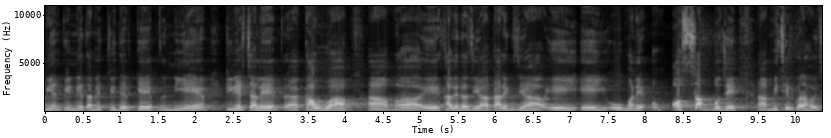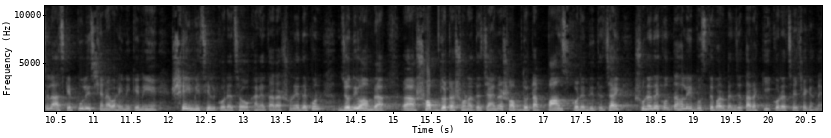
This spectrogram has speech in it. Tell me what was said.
বিএনপির নেতা নেত্রীদেরকে নিয়ে টিনের চালে কাউয়া খালেদা জিয়া, তারেক জিয়া, এই এই, ও মানে অশ্রাব্য যে মিছিল করা হয়েছিল, আজকে পুলিশ সেনাবাহিনীকে নিয়ে সেই মিছিল করেছে ওখানে তারা। শুনে দেখুন, যদিও আমরা শব্দটা শোনাতে চাই না, শব্দটা পাঞ্চ করে দিতে চাই, শুনে দেখুন তাহলেই বুঝতে পারবেন যে তারা কি করেছে সেখানে।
